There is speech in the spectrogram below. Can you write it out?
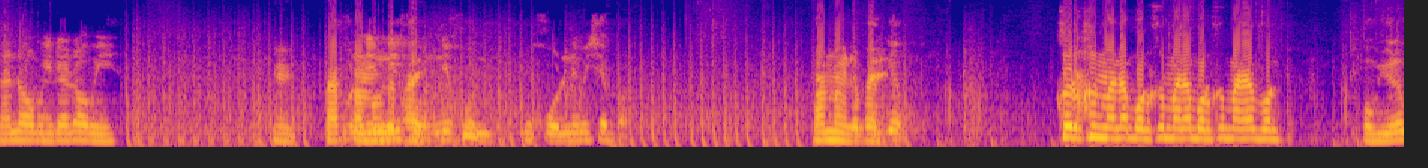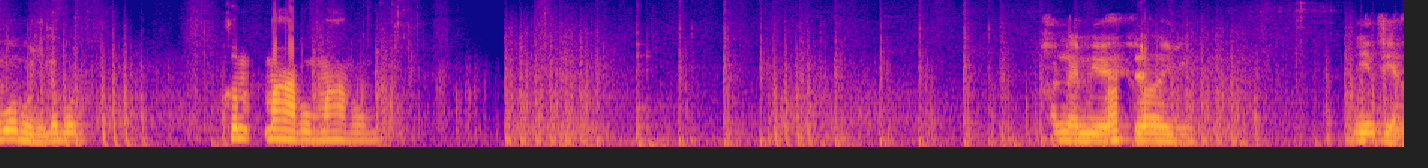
นั่นโดมีนั่นโดมีอืมแป๊บคนเรานี้ลงนี่ไปคนนี่คนนี่คนนี่ไม่ใช่บอทแป๊บนึงเดี๋ยวไปเดี๋ยวขึ้นขึ้นมาด้านบนขึ้นมาด้านบนขึ้นมาด้านบน ผมอยู่ด้านบนผมอยู่ด้านบนขึ้นมาหาผมมาหาผม ข้างในมีไหมครับเดี๋ยวข้างในมีได้ยินเสียง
